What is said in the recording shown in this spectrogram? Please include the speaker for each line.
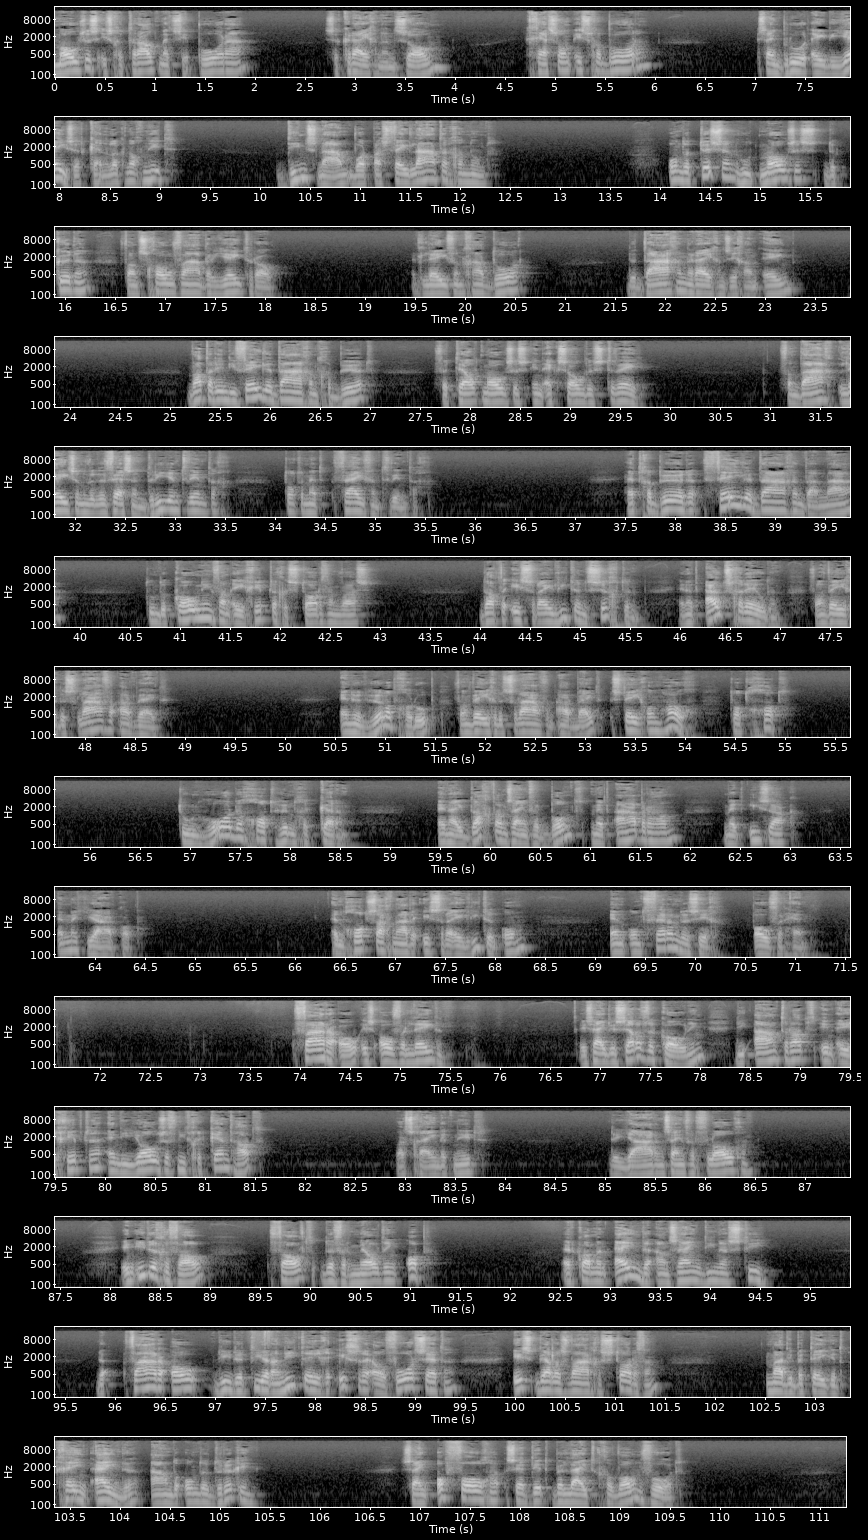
Speaker 1: Mozes is getrouwd met Sephora. Ze krijgen een zoon. Gersom is geboren. Zijn broer Eliezer kennelijk nog niet. Diens naam wordt pas veel later genoemd. Ondertussen hoedt Mozes de kudde van schoonvader Jethro. Het leven gaat door. De dagen rijgen zich aan één. Wat er in die vele dagen gebeurt, vertelt Mozes in Exodus 2. Vandaag lezen we de versen 23 tot en met 25. Het gebeurde vele dagen daarna, toen de koning van Egypte gestorven was, dat de Israëlieten zuchten en het uitschreeuwden vanwege de slavenarbeid. En hun hulpgeroep vanwege de slavenarbeid steeg omhoog tot God. Toen hoorde God hun gekerm en hij dacht aan zijn verbond met Abraham, met Isaac en met Jacob. En God zag naar de Israëlieten om en ontfermde zich over hen. Farao is overleden. Is hij dezelfde koning die aantrad in Egypte en die Jozef niet gekend had? Waarschijnlijk niet. De jaren zijn vervlogen. In ieder geval valt de vermelding op. Er kwam een einde aan zijn dynastie. De farao die de tirannie tegen Israël voortzette, is weliswaar gestorven, maar dit betekent geen einde aan de onderdrukking. Zijn opvolger zet dit beleid gewoon voort.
